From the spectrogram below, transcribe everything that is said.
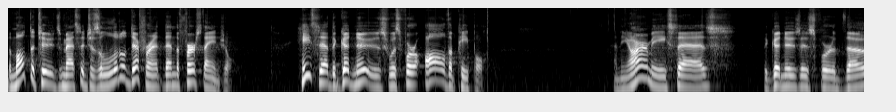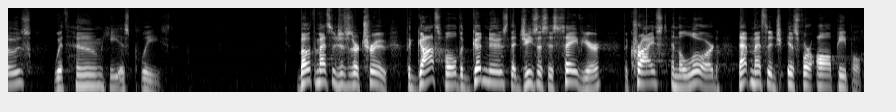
The multitude's message is a little different than the first angel. He said the good news was for all the people. And the army says the good news is for those with whom he is pleased. Both messages are true. The gospel, the good news that Jesus is Savior, the Christ and the Lord, that message is for all people.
